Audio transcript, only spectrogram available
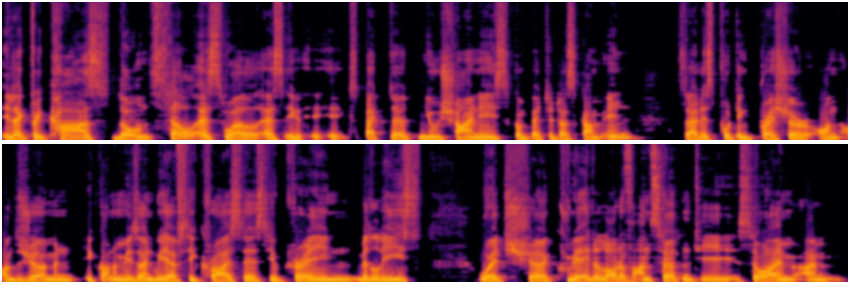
electric cars don't sell as well as expected. New Chinese competitors come in. That is putting pressure on, on the German economy. Then we have the crisis, Ukraine, Middle East, which uh, create a lot of uncertainty. So I'm, I'm,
